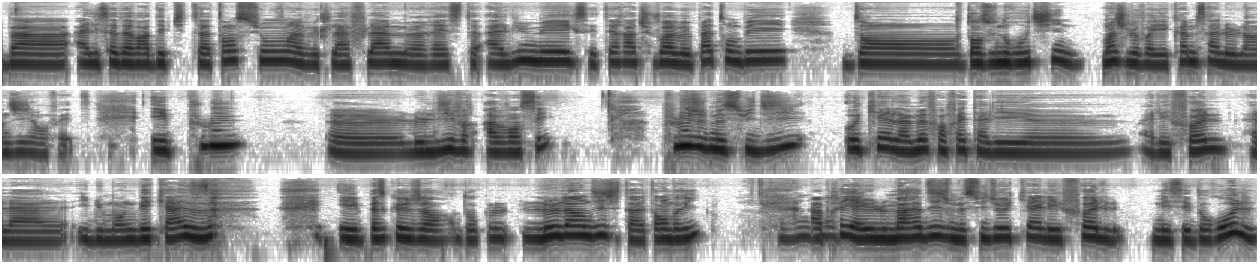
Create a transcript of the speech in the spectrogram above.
bah, elle essaie d'avoir des petites attentions, avec la flamme reste allumée, etc. Tu vois, elle veut pas tomber dans, dans une routine. Moi, je le voyais comme ça le lundi, en fait. Et plus euh, le livre avançait, plus je me suis dit, ok, la meuf, en fait, elle est, euh, elle est folle, elle a, il lui manque des cases. Et parce que, genre, donc le lundi, j'étais attendrie. Après, il y a eu le mardi, je me suis dit, ok, elle est folle, mais c'est drôle.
